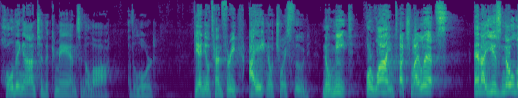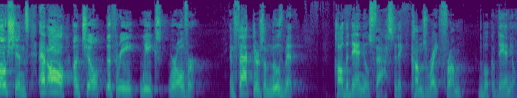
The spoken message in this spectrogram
holding on to the commands and the law of the Lord. Daniel 10:3 I ate no choice food, no meat or wine touched my lips, and I used no lotions at all until the 3 weeks were over. In fact, there's a movement called the Daniel's fast and it comes right from the book of Daniel.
